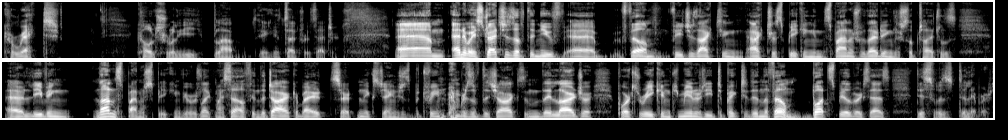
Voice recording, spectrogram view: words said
correct culturally, blah, etc., etc. Um, anyway, stretches of the new uh, film features acting actors speaking in Spanish without English subtitles, uh, leaving non-Spanish speaking viewers like myself in the dark about certain exchanges between members of the Sharks and the larger Puerto Rican community depicted in the film. But Spielberg says this was deliberate.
